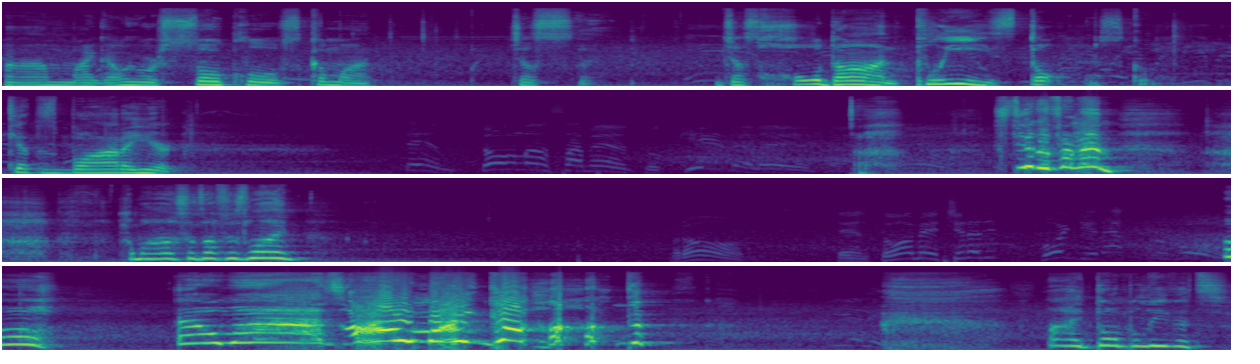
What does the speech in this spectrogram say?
Oh my god, we were so close. Come on. Just, just hold on. Please, don't, let's go. Get this ball out of here. Steal it from him! Come on, sends off his line. Oh, Elmas! Oh my God! I don't believe it.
